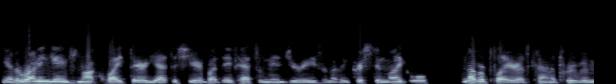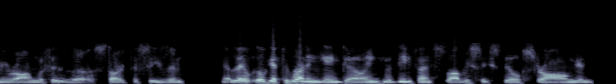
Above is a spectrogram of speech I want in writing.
yeah, the running game's not quite there yet this year, but they've had some injuries, and I think Christine Michael another player has kind of proven me wrong with his uh, start this season. They'll, they'll get the running game going. The defense is obviously still strong, and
